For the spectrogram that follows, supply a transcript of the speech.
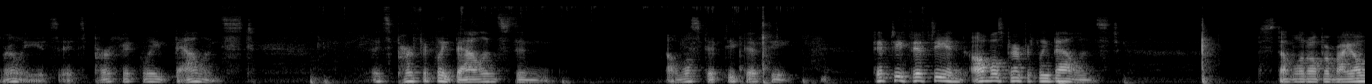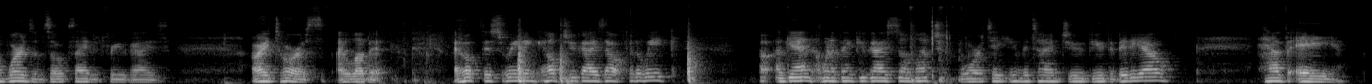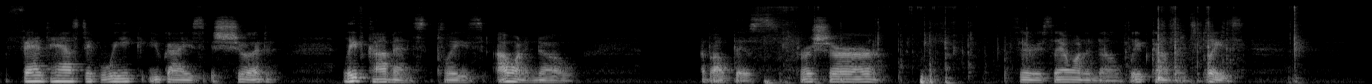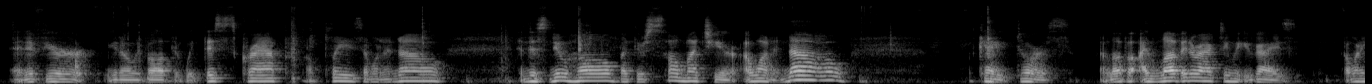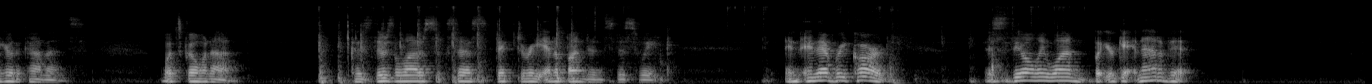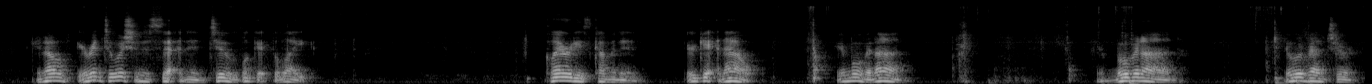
really it's it's perfectly balanced. It's perfectly balanced and almost 50-50. 50-50 and almost perfectly balanced stumbling over my own words. I'm so excited for you guys. All right, Taurus, I love it. I hope this reading helps you guys out for the week. Uh, again, I want to thank you guys so much for taking the time to view the video. Have a fantastic week. You guys should. Leave comments, please. I want to know about this for sure. Seriously, I want to know. Leave comments, please. And if you're, you know, involved with this crap, oh, please, I want to know. In this new home, but there's so much here. I want to know. Okay, Taurus. I love I love interacting with you guys. I want to hear the comments. What's going on? Because there's a lot of success, victory, and abundance this week. In, in every card. This is the only one, but you're getting out of it. You know, your intuition is setting in too. Look at the light. Clarity's coming in. You're getting out. You're moving on. You're moving on. New adventure.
